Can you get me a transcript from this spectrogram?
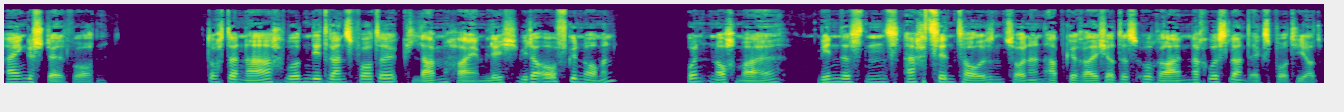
eingestellt worden doch danach wurden die Transporte klammheimlich wieder aufgenommen und nochmal mindestens 18.000 Tonnen abgereichertes Uran nach Russland exportiert.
